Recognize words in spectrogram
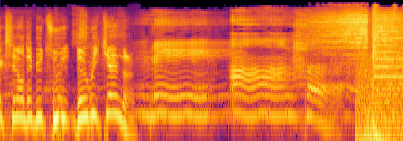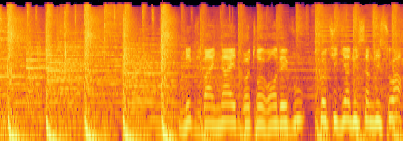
excellent début de, week-end. Mix by Night, votre rendez-vous quotidien du samedi soir.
